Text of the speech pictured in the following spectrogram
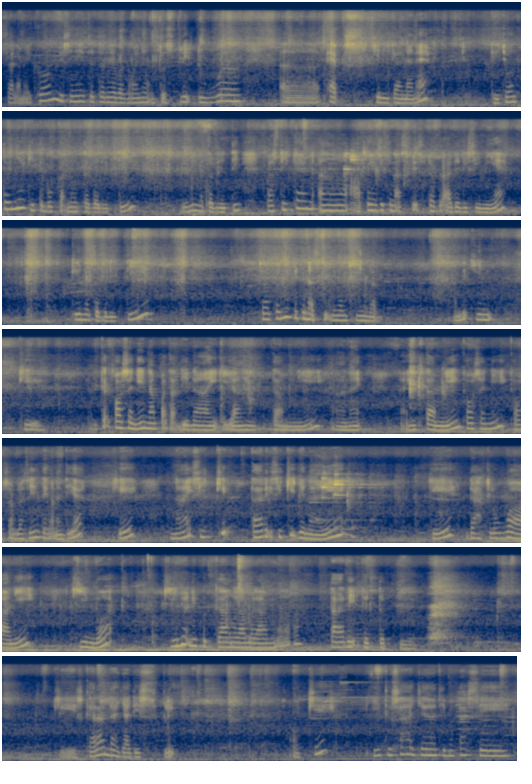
Assalamualaikum. Di sini tutorial bagaimana untuk split dua uh, apps kiri kanan eh. Okey, contohnya kita buka notability. Ini notability. Pastikan uh, apa yang kita nak split sudah berada di sini eh. Okey, notability. Contohnya kita nak split dengan keynote. Ambil keynote. Okey. Dekat kawasan ni nampak tak dia naik yang hitam ni? Ha, naik. Naik hitam ni, kawasan ni, kawasan belah sini tengok nanti ya. Okey naik sikit tarik sikit je naik. Okey dah keluar ni. Kinot. Kinot ni pegang lama-lama tarik ke tepi. Okey sekarang dah jadi split. Okey itu sahaja. Terima kasih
